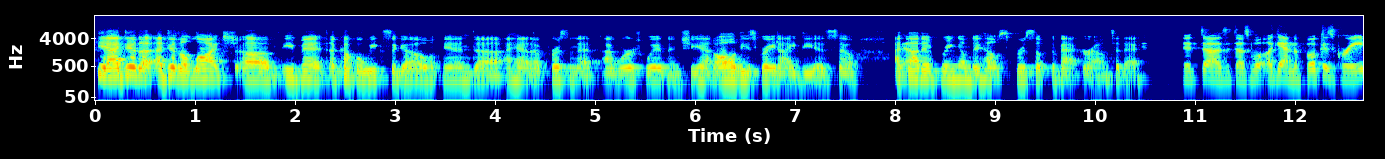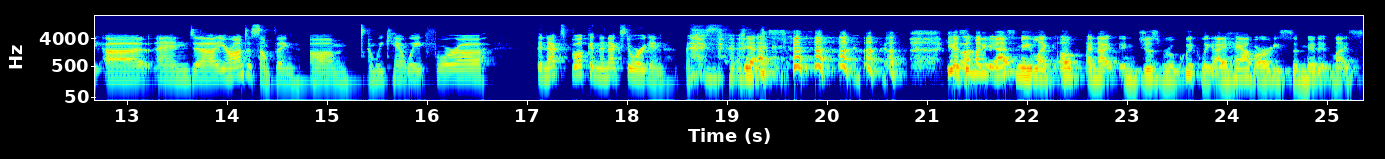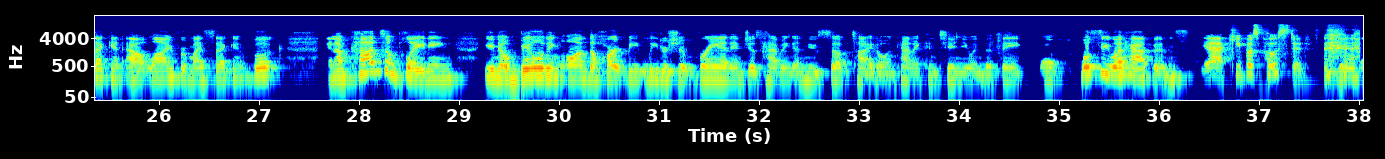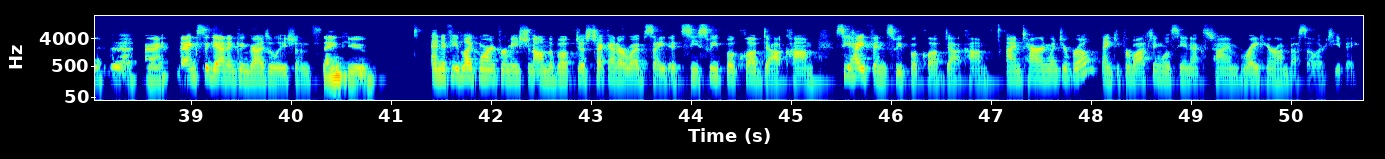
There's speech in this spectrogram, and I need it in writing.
Yeah i did a i did a launch um, event a couple weeks ago and uh, i had a person that i worked with and she had all these great ideas. So I yeah. thought I'd bring them to help spruce up the background today. It does. It does. Well, again, the book is great, uh, and uh, you're onto something. Um, and we can't wait for uh, the next book and the next organ. yes. yeah. Somebody asked me like, oh, and I and just real quickly, I have already submitted my second outline for my second book. And I'm contemplating, you know, building on the Heartbeat Leadership brand and just having a new subtitle and kind of continuing the thing. So we'll see what happens. Yeah, keep us posted. All right. Thanks again and congratulations. Thank you. And if you'd like more information on the book, just check out our website at c-suitebookclub.com, c-sweetbookclub.com. I'm Taryn Winterbrill. Thank you for watching. We'll see you next time right here on Bestseller TV.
